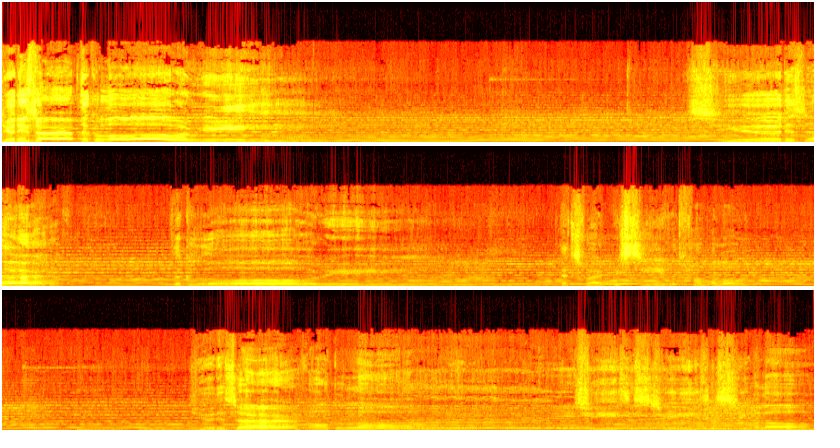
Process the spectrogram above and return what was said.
You deserve the glory. You deserve the glory. That's right, receive it from the Lord. You deserve all glory. Jesus, Jesus, you alone.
